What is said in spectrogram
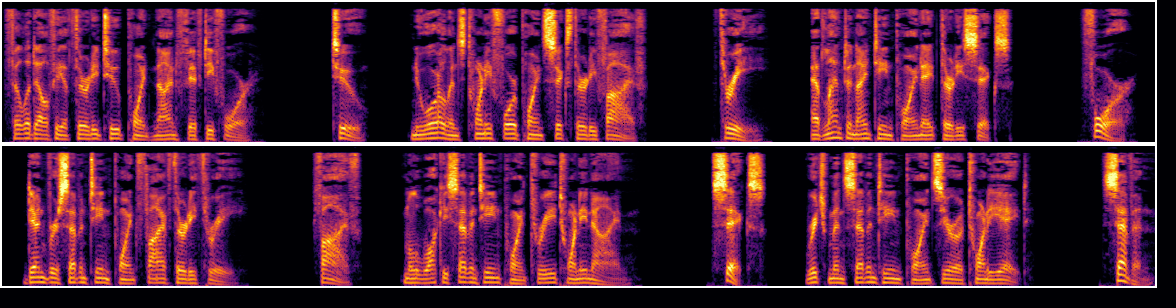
Philadelphia 32.954. 2. New Orleans 24.635. 3. Atlanta 19.836. 4. Denver 17.533. 5. Milwaukee 17.329. 6. Richmond 17.028. 7.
